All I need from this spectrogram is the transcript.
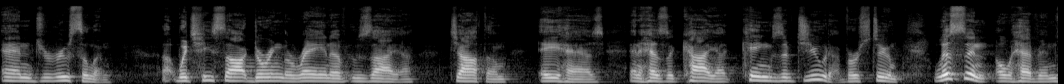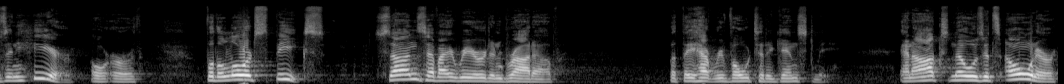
and Jerusalem, uh, which he saw during the reign of Uzziah, Jotham, Ahaz, and Hezekiah, kings of Judah. Verse 2 Listen, O heavens, and hear, O earth, for the Lord speaks. Sons have I reared and brought up, but they have revolted against me. An ox knows its owner,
